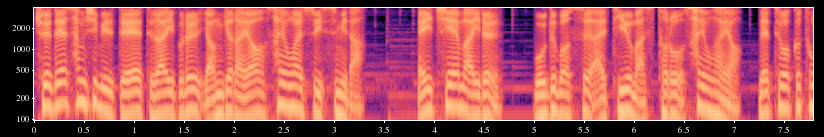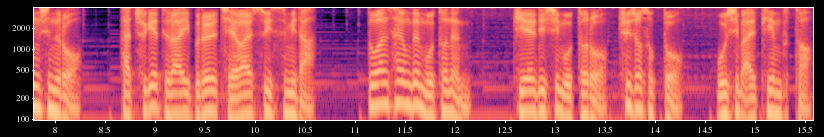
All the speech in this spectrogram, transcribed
최대 31대의 드라이브를 연결하여 사용할 수 있습니다. HMI를 모드버스 RTU 마스터로 사용하여 네트워크 통신으로 다축의 드라이브를 제어할 수 있습니다. 또한 사용된 모터는 BLDC 모터로 최저 속도 50rpm부터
